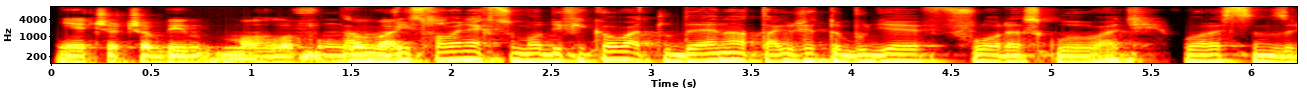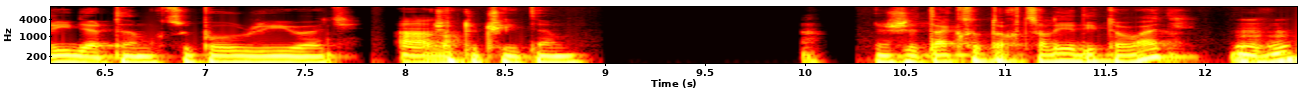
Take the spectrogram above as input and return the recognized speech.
niečo, čo by mohlo fungovať. Tam vyslovene chcú modifikovať tú DNA tak, že to bude fluoresklovať. Fluorescence reader tam chcú používať. Áno. Čo tu čítam. Že takto to chceli editovať? Uh-huh.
